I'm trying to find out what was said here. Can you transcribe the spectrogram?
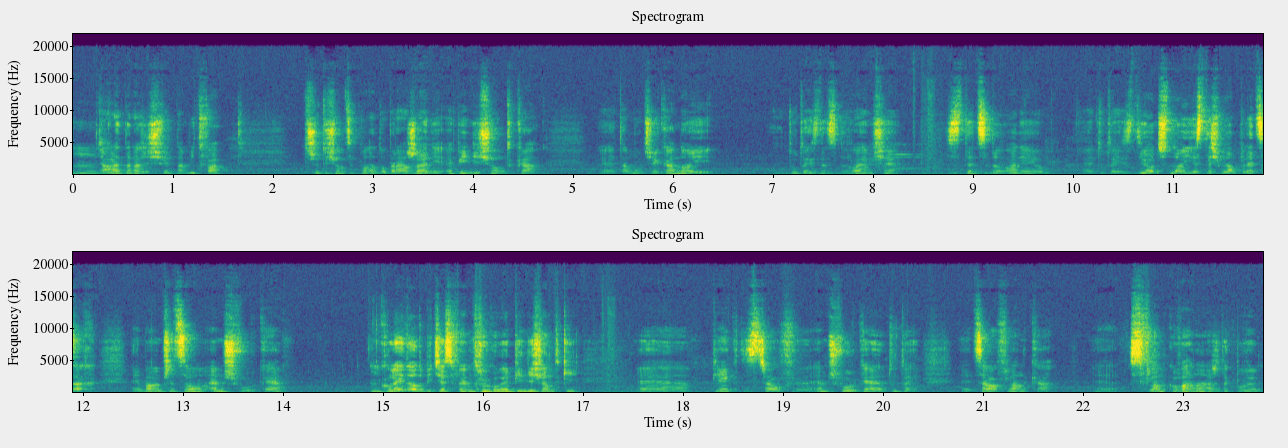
Mm, Ale na razie świetna bitwa. 3000 ponad obrażeń, E50 e, tam ucieka, no i tutaj zdecydowałem się zdecydowanie ją e, tutaj zdjąć. No i jesteśmy na plecach. E, Mamy przed sobą M4. Kolejne odbicie swoją drogą E50. E, Piękny strzał w M4. Tutaj e, cała flanka e, sflankowana, że tak powiem.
